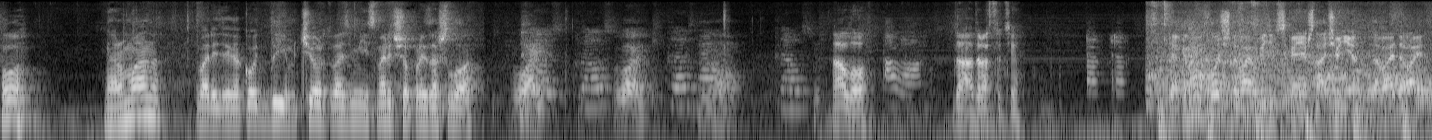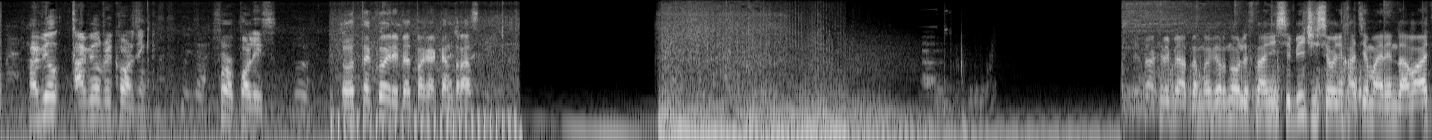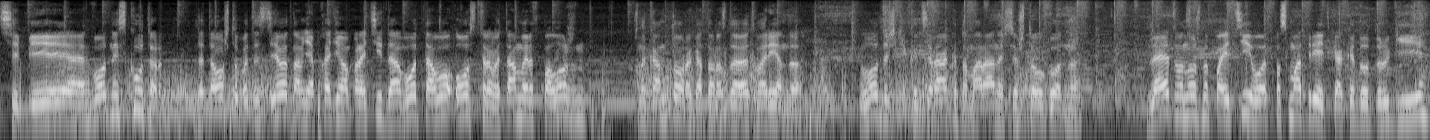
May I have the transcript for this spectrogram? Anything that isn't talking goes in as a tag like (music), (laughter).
О, нормально. Смотрите, какой дым, черт возьми. Смотрите, что произошло. Вай, вай. Ну. Алло. Алло. Да, здравствуйте. Да, здравствуйте. Я говорю, ну хочешь, давай увидимся, конечно, а что нет? Давай, давай. I will, I will recording for police. Вот такой, ребят, пока контраст. Итак, ребята, мы вернулись на Нисибич и сегодня хотим арендовать себе водный скутер. Для того, чтобы это сделать, нам необходимо пройти до вот того острова. Там и расположен на контора, которая сдает в аренду. Лодочки, катера, катамараны, все что угодно. Для этого нужно пойти вот посмотреть, как идут другие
